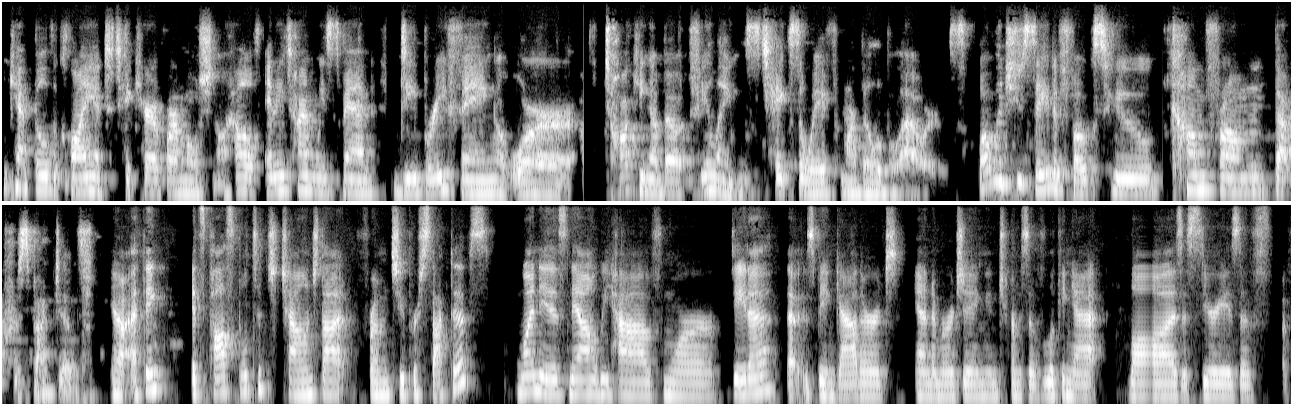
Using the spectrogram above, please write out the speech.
We can't bill the client to take care of our emotional health. Anytime we spend debriefing or talking about feelings takes away from our billable hours. What would you say to folks who come from that perspective? Yeah, I think it's possible to challenge that from two perspectives. One is now we have more data that is being gathered and emerging in terms of looking at law as a series of, of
